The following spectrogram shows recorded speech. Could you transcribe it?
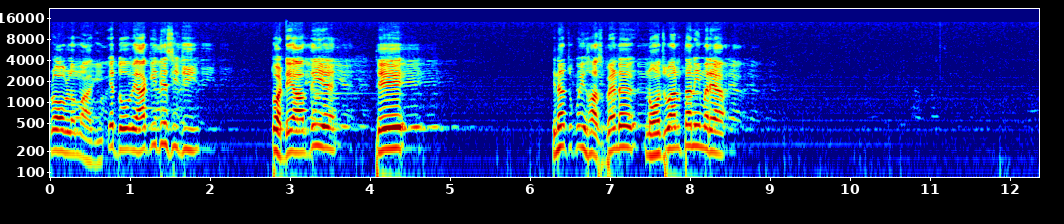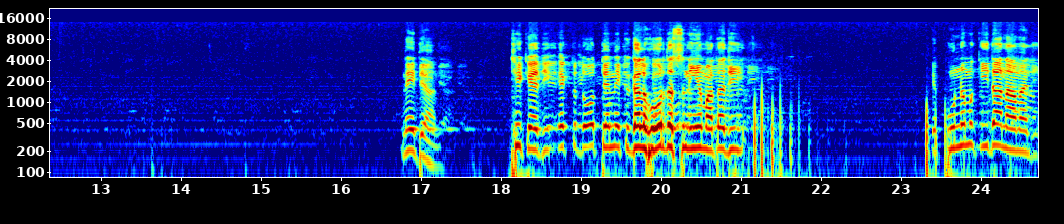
ਪ੍ਰੋਬਲਮ ਆ ਗਈ? ਇਹ ਦੋ ਵਿਆਹ ਕਿਹਦੇ ਸੀ ਜੀ? ਤੁਹਾਡੇ ਆਪਦੇ ਹੀ ਹੈ, ਤੇ ਇਹਨਾਂ ਚ ਕੋਈ ਹਸਬੈਂਡ ਨੌਜਵਾਨ ਤਾਂ ਨਹੀਂ ਮਰਿਆ? ਨਹੀਂ ਧਿਆਨ। ਠੀਕ ਹੈ ਜੀ 1 2 3 ਇੱਕ ਗੱਲ ਹੋਰ ਦੱਸਣੀ ਹੈ ਮਾਤਾ ਜੀ। ਇਹ ਪੂਨਮ ਕੀ ਦਾ ਨਾਮ ਹੈ ਜੀ?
